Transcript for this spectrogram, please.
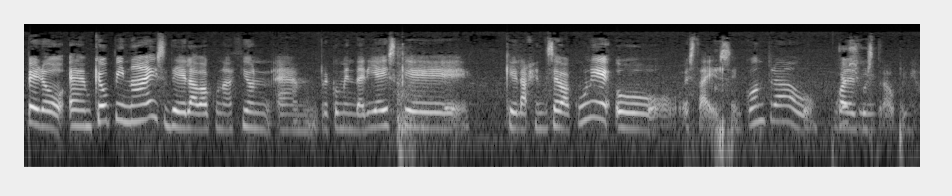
Pero, em, ¿qué opináis de la vacunación? Em, ¿Recomendaríais que, que, la gente se vacune o estáis en contra? o ¿Cuál es vuestra opinión?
